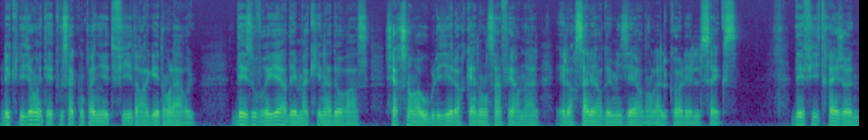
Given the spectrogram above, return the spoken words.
Les clients étaient tous accompagnés de filles draguées dans la rue, des ouvrières des maquinadoras, cherchant à oublier leur cadence infernale et leur salaire de misère dans l'alcool et le sexe. Des filles très jeunes,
